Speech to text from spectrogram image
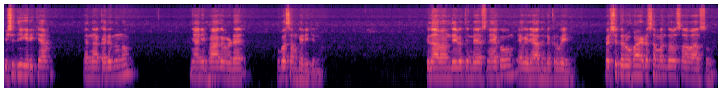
വിശദീകരിക്കാം എന്ന് കരുതുന്നു. ഞാൻ ഈ ഭാഗം ഇവിടെ ഉപസംഹരിക്കുന്നു. പിതാവാം ദൈവത്തിന്റെ സ്നേഹവും ഏകജാതിന്റെ കൃപയും പരിശുദ്ധ റുഹായുടെ സംബന്ധവും സഹവാസവും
